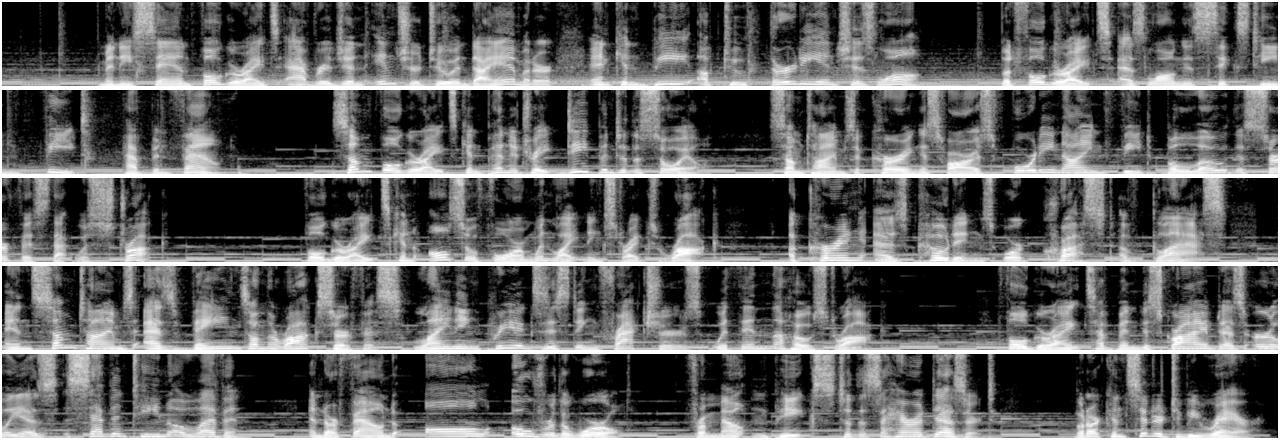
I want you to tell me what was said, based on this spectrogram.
Many sand fulgurites average an inch or two in diameter and can be up to 30 inches long, but fulgurites as long as 16 feet have been found. Some fulgurites can penetrate deep into the soil, sometimes occurring as far as 49 feet below the surface that was struck. Fulgurites can also form when lightning strikes rock, occurring as coatings or crust of glass, and sometimes as veins on the rock surface, lining pre-existing fractures within the host rock. Fulgurites have been described as early as 1711 and are found all over the world, from mountain peaks to the Sahara Desert, but are considered to be rare.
